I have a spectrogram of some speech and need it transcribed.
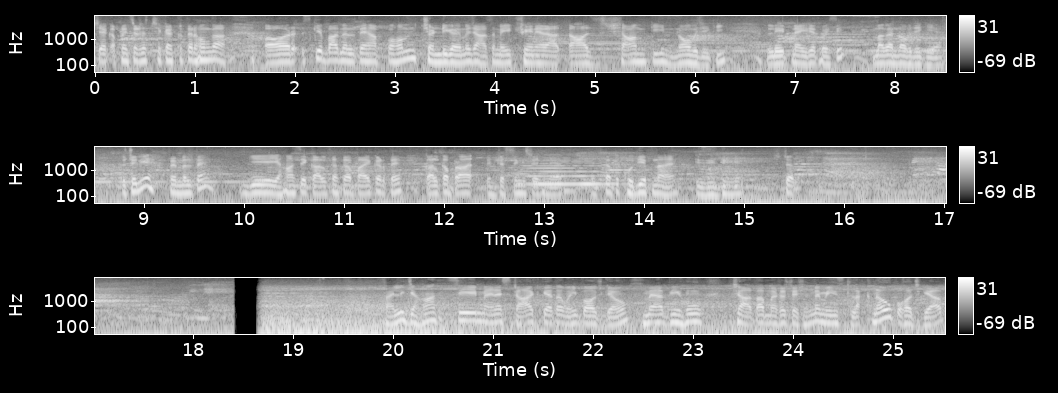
चेक अपने से चेक करते रहूँगा। और इसके बाद मिलते हैं आपको हम चंडीगढ़ में, जहाँ से मेरी ट्रेन है आज शाम की नौ बजे की। लेट नाइट है थोड़ी सी मगर नौ बजे की है। तो चलिए फिर मिलते हैं। ये यहाँ से कालका का बाय करते हैं। कल का बड़ा इंटरेस्टिंग स्टेशन है इसका तो खुद ही अपना है इजी थिंग है चलो। फाइनली जहाँ से मैंने स्टार्ट किया था, वहीं पहुँच गया हूँ। मैं अभी हूँ चाहता मेट्रो स्टेशन में मीन्स लखनऊ पहुँच गया अब।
